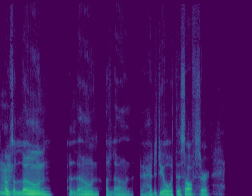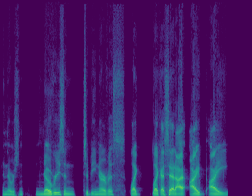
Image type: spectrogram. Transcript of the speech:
I was Mm. alone, alone, alone, and I had to deal with this officer. And there was no reason to be nervous. Like, like I said, I, I, I,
